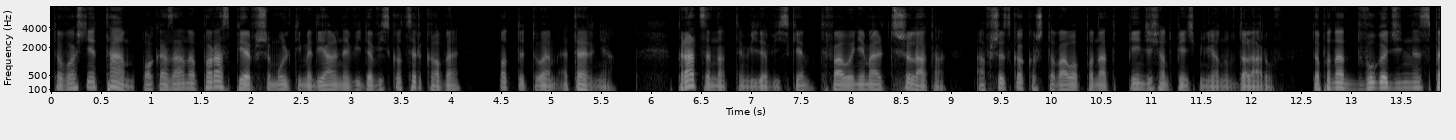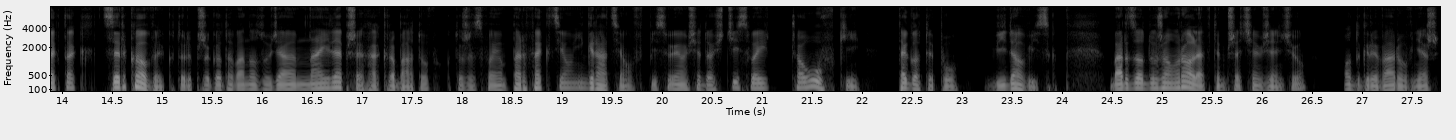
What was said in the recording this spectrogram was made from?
To właśnie tam pokazano po raz pierwszy multimedialne widowisko cyrkowe pod tytułem Eternia. Prace nad tym widowiskiem trwały niemal 3 lata, a wszystko kosztowało ponad 55 milionów dolarów. To ponad dwugodzinny spektakl cyrkowy, który przygotowano z udziałem najlepszych akrobatów, którzy swoją perfekcją i gracją wpisują się do ścisłej czołówki tego typu widowisk. Bardzo dużą rolę w tym przedsięwzięciu odgrywa również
